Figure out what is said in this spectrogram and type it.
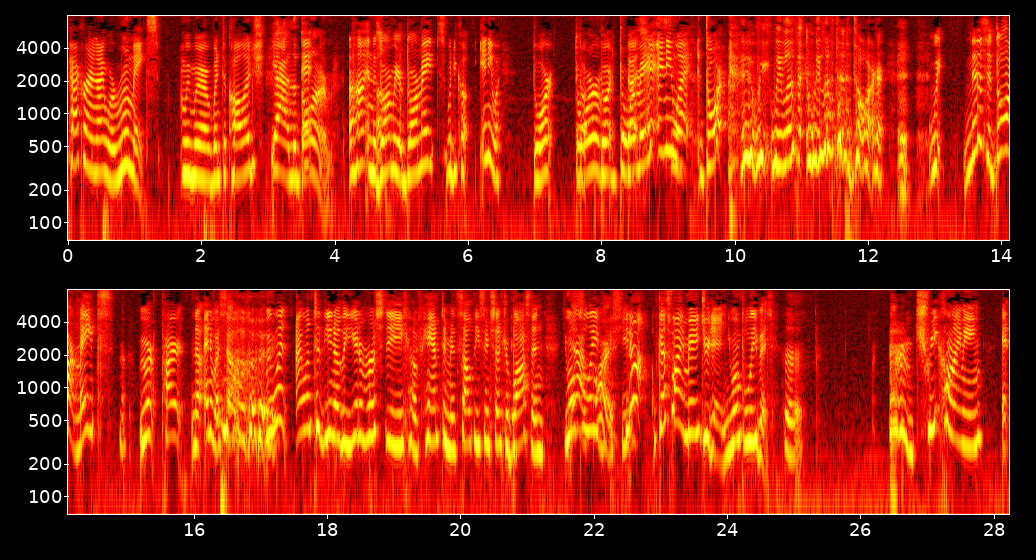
Packer and I were roommates. When we were went to college. Yeah, in the dorm. Uh huh. In the dorm, we were dorm mates. What do you call? Anyway, door. Dorm- door, dorm door- mates? Anyway, door. we we lived we lived in a door. We. This is a dorm, mates. We weren't part. No, anyway, so No. we went. I went to you know the University of Hampton in southeastern central Boston. You won't Yeah, of believe. course. You know, guess what I majored in? You won't believe it. Huh. Tree climbing and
